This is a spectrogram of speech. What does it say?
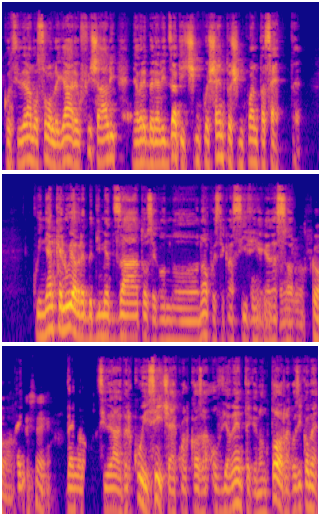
considerando solo le gare ufficiali, ne avrebbe realizzati 557. Quindi anche lui avrebbe dimezzato secondo no, queste classifiche che adesso vengono, vengono considerate. Per cui sì, c'è qualcosa ovviamente che non torna, così come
